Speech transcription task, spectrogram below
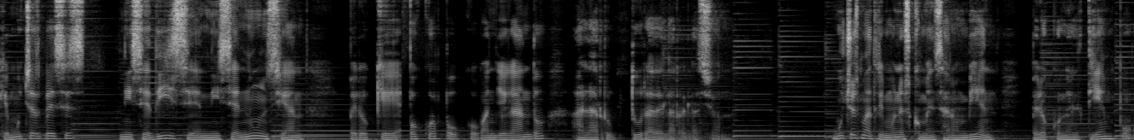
que muchas veces ni se dicen ni se enuncian, pero que poco a poco van llegando a la ruptura de la relación. Muchos matrimonios comenzaron bien, pero con el tiempo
